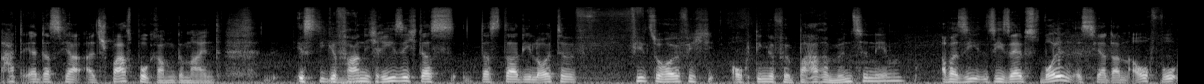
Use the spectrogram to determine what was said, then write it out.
hat er das ja als Spaßprogramm gemeint. Ist die Gefahr nicht riesig, dass, dass da die Leute viel zu häufig auch Dinge für bare Münze nehmen? Aber Sie, Sie selbst wollen es ja dann auch. Wo,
